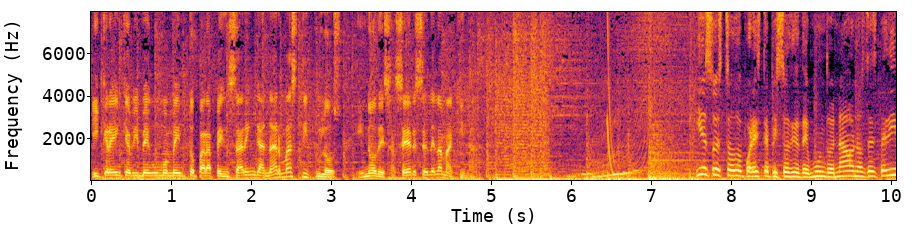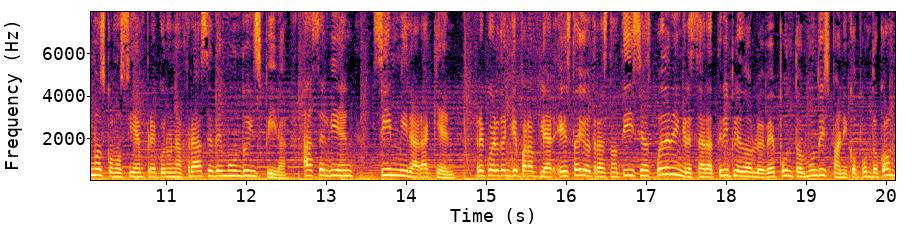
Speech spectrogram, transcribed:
y creen que viven un momento para pensar en ganar más títulos y no deshacerse de la máquina. Y eso es todo por este episodio de Mundo Now. Nos despedimos como siempre con una frase de Mundo Inspira. Haz el bien sin mirar a quién. Recuerden que para ampliar esta y otras noticias pueden ingresar a www.mundohispánico.com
